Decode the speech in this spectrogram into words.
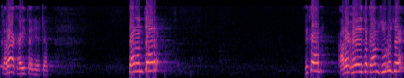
करा काहीतरी याच्यात. त्यानंतर हे काय आराखड्याचं काम सुरूच आहे.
